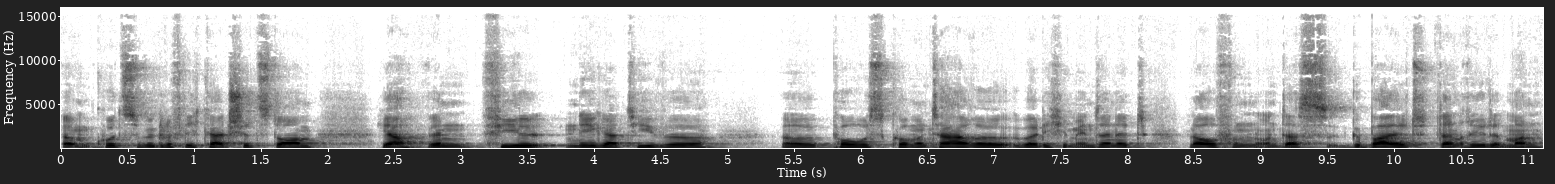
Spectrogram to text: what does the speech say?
Ähm, kurz zur Begrifflichkeit Shitstorm. Ja, wenn viel negative äh, Posts, Kommentare über dich im Internet laufen und das geballt, dann redet man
